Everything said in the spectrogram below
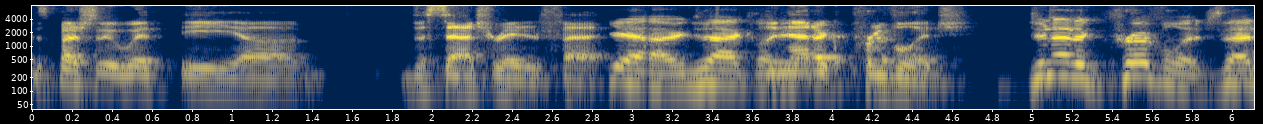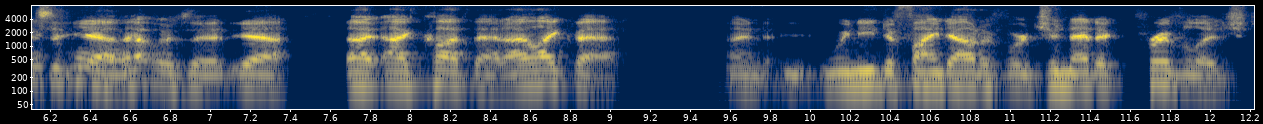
especially with the uh, the saturated fat. Yeah, exactly. Genetic privilege. Genetic privilege. That's it. Yeah, that was it. Yeah, I, I caught that. I like that. And we need to find out if we're genetic privileged.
